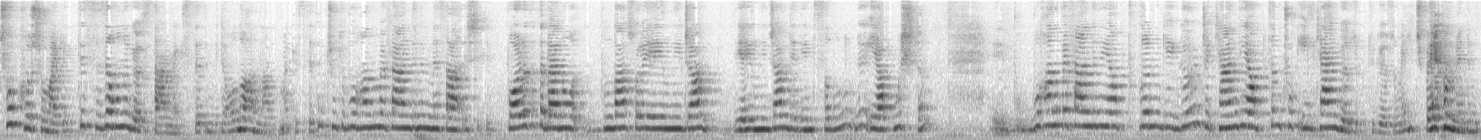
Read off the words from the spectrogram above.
Çok hoşuma gitti. Size onu göstermek istedim. Bir de onu anlatmak istedim. Çünkü bu hanımefendinin mesela bu arada da ben o bundan sonra yayınlayacağım yayınlayacağım dediğim sabunu yapmıştım. E, Bu, hanımefendinin yaptıklarını görünce kendi yaptığım çok ilkel gözüktü gözüme. Hiç beğenmedim.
